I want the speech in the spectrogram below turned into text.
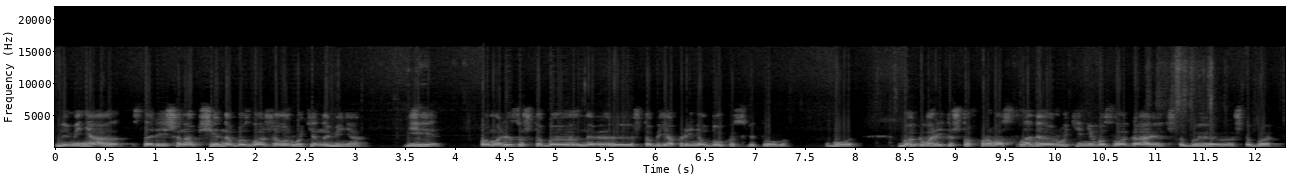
на меня старейшина общины возложил руки на меня и помолился, чтобы, э, чтобы я принял Духа Святого. Вот. Вы говорите, что в православии руки не возлагает, чтобы, чтобы,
